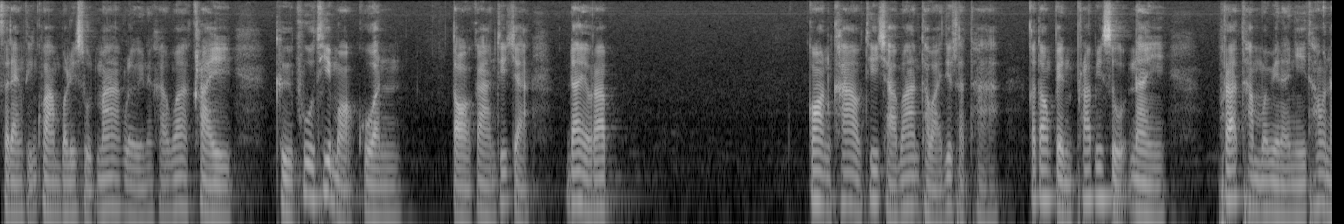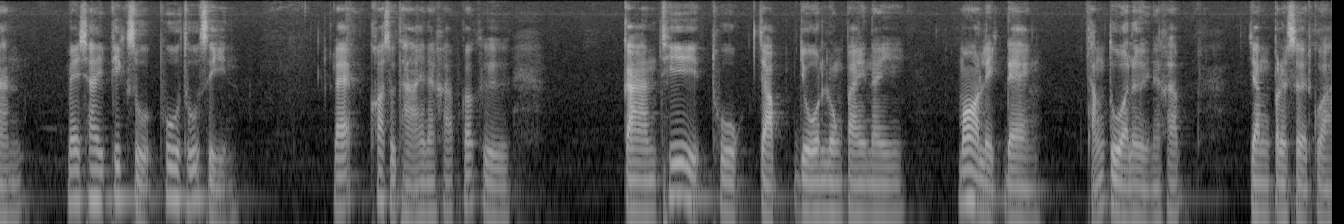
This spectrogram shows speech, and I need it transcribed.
แสดงถึงความบริสุทธิ์มากเลยนะครับว่าใครคือผู้ที่เหมาะควรต่อการที่จะได้รับ ก้อนข้าวที่ชาวบ้านถวายด้วยศรัทธา ก็ต้องเป็นพระภิกษุใน พระธรรมวินัยนี้เท่านั้น ไม่ใช่ภิกษุผู้ทุศีล และข้อสุดท้ายนะครับก็คือ การที่ถูกจับโยนลงไปในหม้อเหล็กแดงทั้งตัวเลยนะครับ ยังประเสริฐกว่า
